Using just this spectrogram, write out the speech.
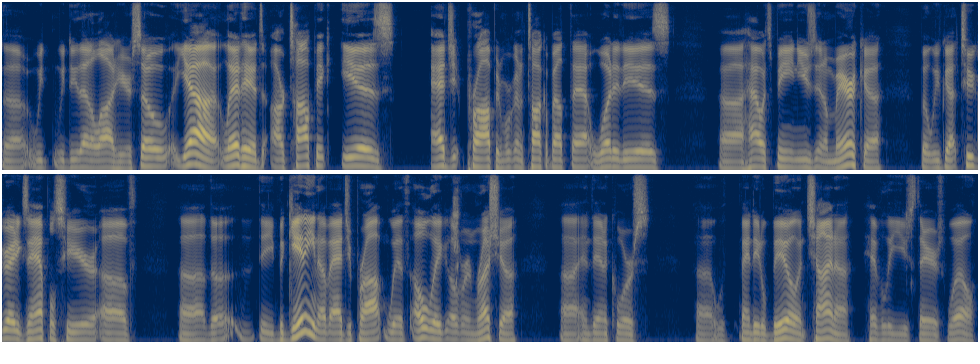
Uh, we we do that a lot here. So yeah, leadheads. Our topic is agitprop, and we're going to talk about that, what it is, uh, how it's being used in America. But we've got two great examples here of uh, the the beginning of agitprop with Oleg over in Russia, uh, and then of course uh, with Bandito Bill in China, heavily used there as well.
